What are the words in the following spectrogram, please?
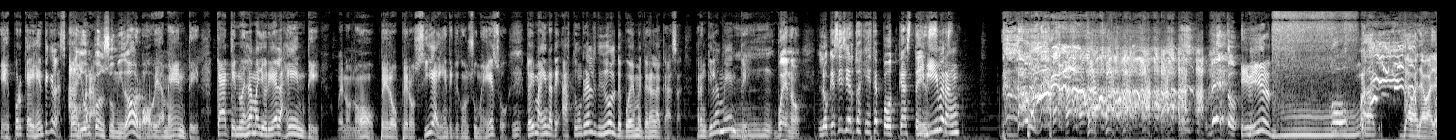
es porque hay gente que las compra. Hay un consumidor. Obviamente. Que no es la mayoría de la gente. Bueno, no, pero, pero sí hay gente que consume eso. Mm. Entonces imagínate, hasta un reality doll te puedes meter en la casa. Tranquilamente. Mm, Bueno, lo que sí es cierto es que este podcast te Y vibran. Beto. Y vibran. Oh. Ya va, ya va, ya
